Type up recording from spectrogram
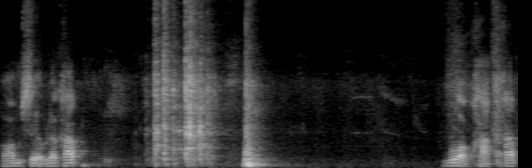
พร้อมเสิร์ฟแล้วครับ ลวกผักครับ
